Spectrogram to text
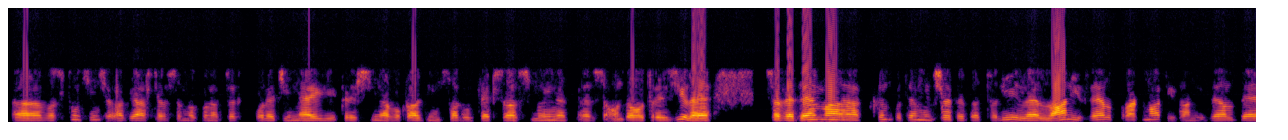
Uh, vă spun sincer, abia aștept să mă conectez cu colegii mei creștini avocați din statul Texas mâine sau în două, trei zile, să vedem uh, când putem începe bătăliile la nivel pragmatic, la nivel de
